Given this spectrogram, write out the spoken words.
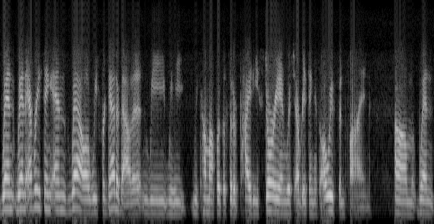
when when everything ends well, we forget about it and we we we come up with a sort of tidy story in which everything has always been fine. Um, when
